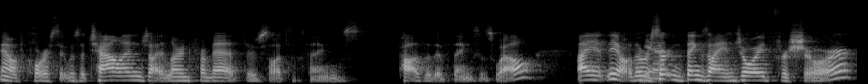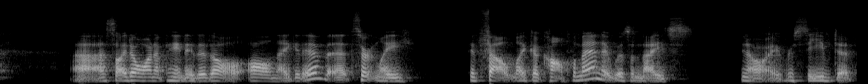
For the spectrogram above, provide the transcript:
You know, of course, it was a challenge. I learned from it. There's lots of things, positive things as well. I, you know, there were yeah. certain things I enjoyed for sure. Uh, so I don't want to paint it at all all negative. It certainly, it felt like a compliment. It was a nice, you know, I received it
